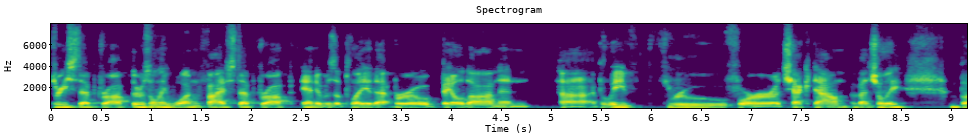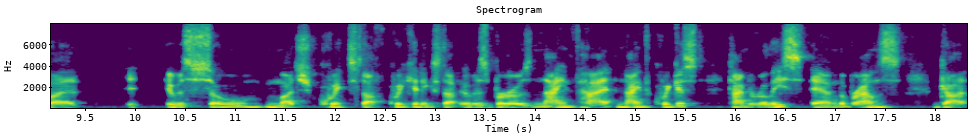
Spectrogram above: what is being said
three step drop. There was only one five step drop, and it was a play that Burrow bailed on and uh, I believe threw for a check down eventually. But it, was so much quick stuff, quick hitting stuff. It was Burrow's ninth high, ninth quickest time to release, and the Browns got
